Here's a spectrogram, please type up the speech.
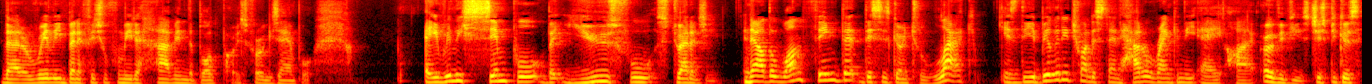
that are really beneficial for me to have in the blog post, for example. A really simple but useful strategy. Now, the one thing that this is going to lack is the ability to understand how to rank in the AI overviews, just because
